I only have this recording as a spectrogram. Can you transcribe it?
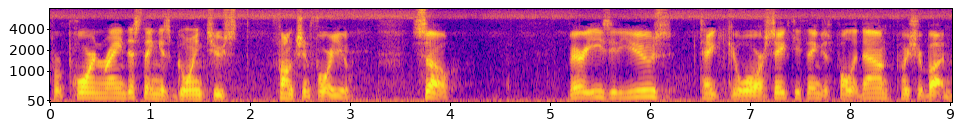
for pouring rain, this thing is going to function for you. So, very easy to use take your safety thing, just pull it down, push your button.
